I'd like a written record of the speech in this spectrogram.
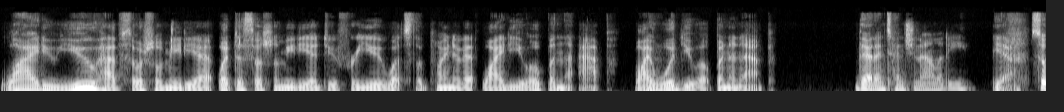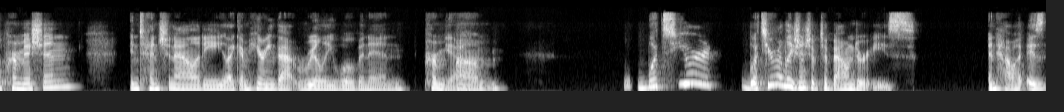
why do you have social media? What does social media do for you? What's the point of it? Why do you open the app? Why Mhm. would you open an app? that intentionality Yeah. So permission, intentionality, like I'm hearing that really woven in. Perm- Yeah. um what's your what's your relationship to boundaries? And how is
